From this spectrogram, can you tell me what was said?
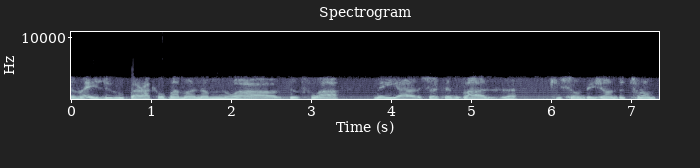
ont élu Barack Obama, un homme noir, deux fois, mais il y a certaines bases qui sont des gens de Trump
